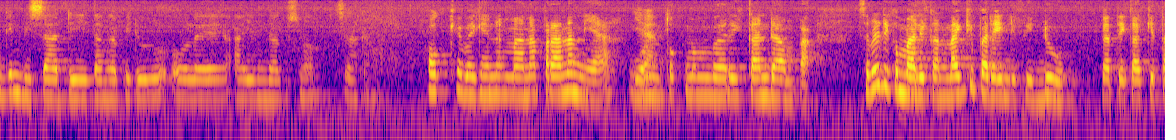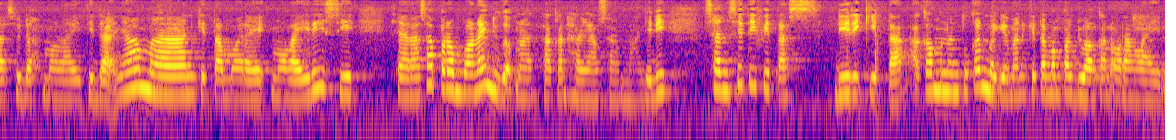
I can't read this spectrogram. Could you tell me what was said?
Mungkin bisa ditanggapi dulu oleh Ayunda Kusno, silakan. Oke, bagaimana peranan ya Ya. untuk memberikan dampak? Sebenarnya dikembalikan lagi pada individu. Ketika kita sudah mulai tidak nyaman, kita mulai mulai risih, saya rasa perempuan lain juga merasakan hal yang sama. Jadi sensitivitas diri kita akan menentukan bagaimana kita memperjuangkan orang lain.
